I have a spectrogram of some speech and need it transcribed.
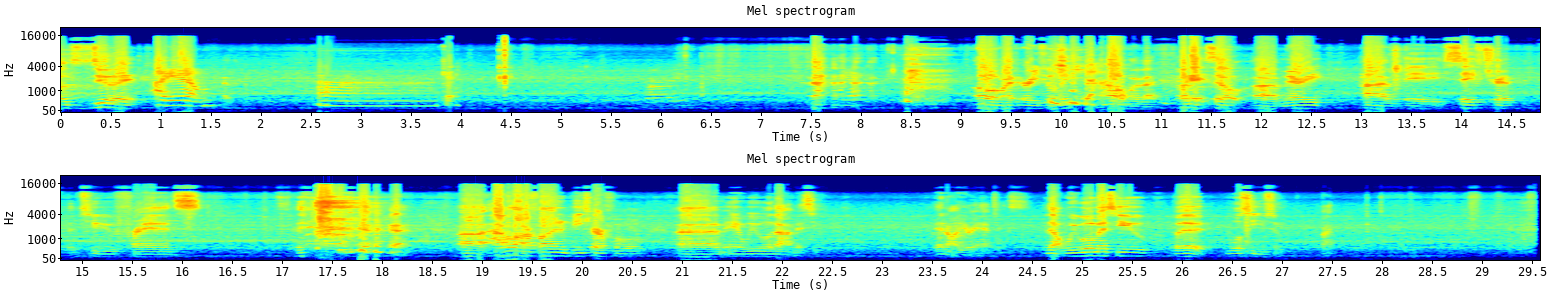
Don't do it. I am. Uh, okay. Oh, am I, are you filming? Yeah. Oh, my bad. Okay, so, uh, Mary, have a safe trip to France. uh, have a lot of fun, be careful, um, and we will not miss you and all your antics. No, we will miss you, but we'll see you soon.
